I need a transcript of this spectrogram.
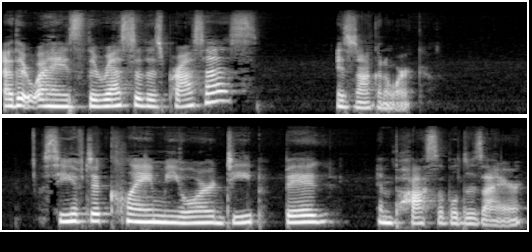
Otherwise, the rest of this process is not going to work. So you have to claim your deep, big, impossible desire.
